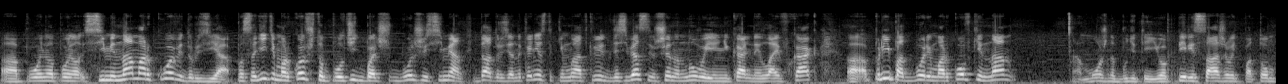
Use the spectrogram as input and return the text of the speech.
А, понял, понял. Семена моркови, друзья. Посадите морковь, чтобы получить больш, больше семян. Да, друзья, наконец-таки мы открыли для себя совершенно новый и уникальный лайфхак. А, при подборе морковки нам можно будет ее пересаживать потом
